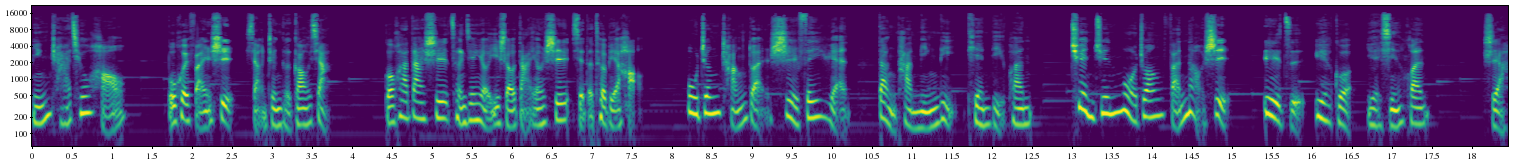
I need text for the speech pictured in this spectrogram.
明察秋毫，不会凡事想争个高下。国画大师曾经有一首打油诗写得特别好：“不争长短是非远，但看名利天地宽。劝君莫装烦恼事，日子越过越心欢。”是啊，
